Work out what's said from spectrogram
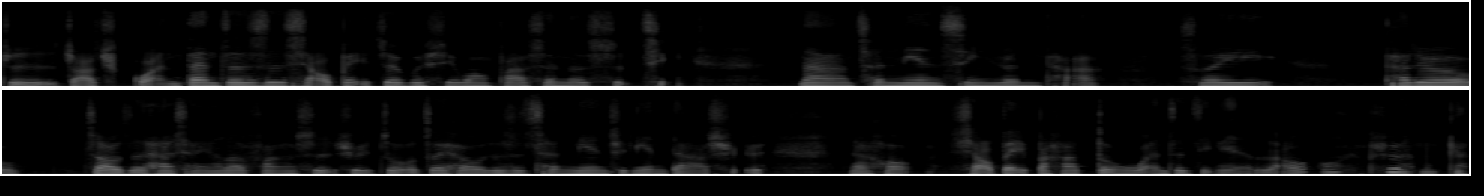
就是抓去关。但这是小北最不希望发生的事情。那陈念信任他，所以他就。照着他想要的方式去做，最后就是陈念去念大学，然后小北帮他蹲完这几年牢，哦，你不是很感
